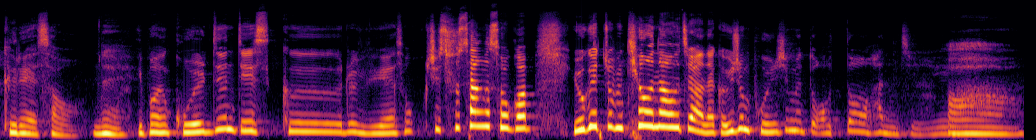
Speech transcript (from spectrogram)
그래서 네. 이번 골든 디스크를 위해서 혹시 수상 소감 요게 좀 튀어나오지 않을까? 요즘 본심은 또 어떠한지. 아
